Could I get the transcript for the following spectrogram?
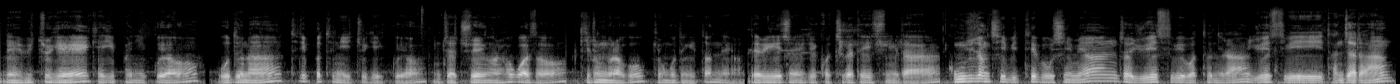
네, 위쪽에 계기판이 있고요. 모드나 트립 버튼이 이쪽에 있고요. 제가 주행을 하고 와서 기름 누라고 경고등이 떴네요. 내비게이션 이렇게 거치가 되어 있습니다. 공주장치 밑에 보시면 저 USB 버튼이랑 USB 단자랑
